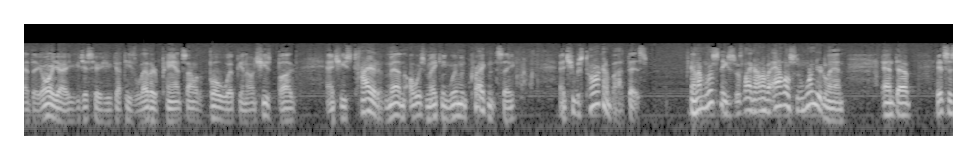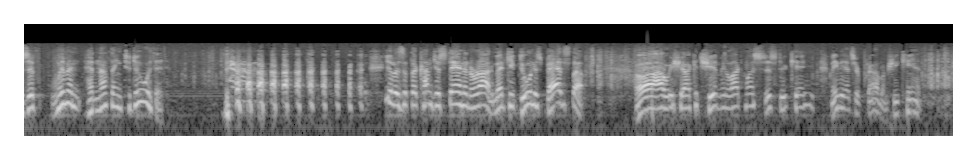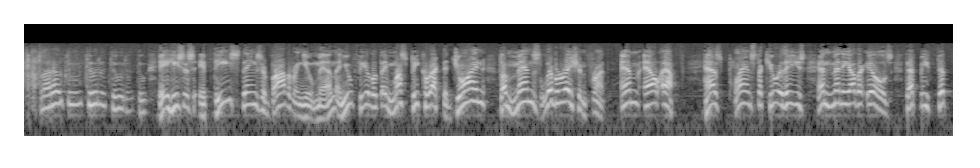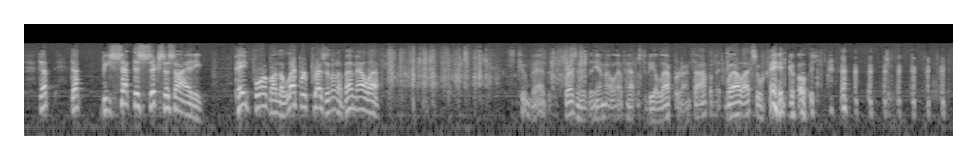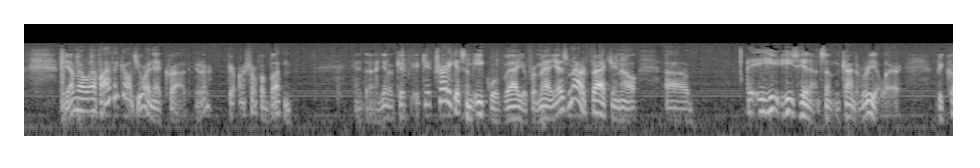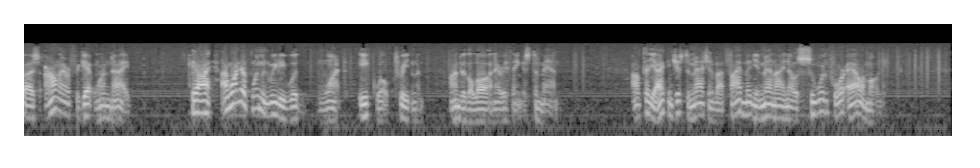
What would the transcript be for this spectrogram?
and they, oh yeah, you could just hear you got these leather pants on with a bullwhip, you know, and she's bugged, and she's tired of men always making women pregnant. See, and she was talking about this, and I'm listening. It was like out of Alice in Wonderland, and uh, it's as if women had nothing to do with it. you know, as if they're kind of just standing around, and men keep doing this bad stuff. Oh, I wish I could shimmy like my sister Kate. Maybe that's her problem. She can't. He he says, if these things are bothering you, men, and you feel that they must be corrected, join the Men's Liberation Front, MLF, has plans to cure these and many other ills that befit that that beset this sick society. Paid for by the leper president of MLF. It's too bad that the president of the MLF happens to be a leper on top of it. Well, that's the way it goes. the MLF, I think I'll join that crowd, you know, get myself a button. And, uh, you know, get, get, try to get some equal value for men. As a matter of fact, you know, uh, he, he's hit on something kind of real there. Because I'll never forget one night. You know, I, I wonder if women really would want equal treatment under the law and everything as to men. I'll tell you, I can just imagine about five million men I know suing for alimony.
